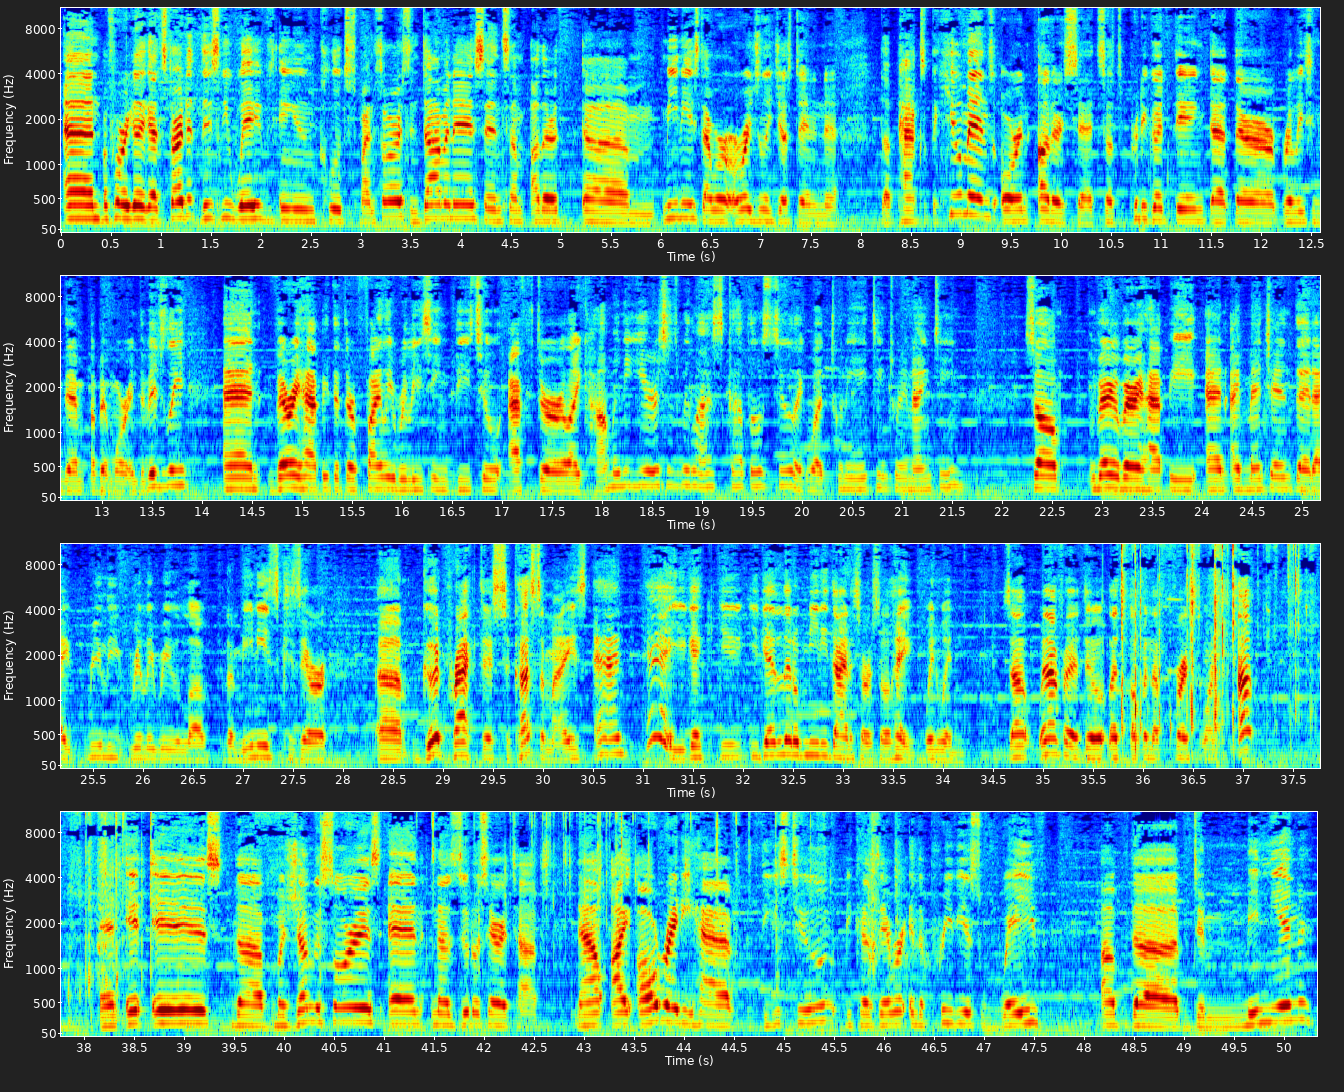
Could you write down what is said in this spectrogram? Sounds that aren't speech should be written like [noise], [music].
And before we get started, this new wave includes Spinosaurus, and Dominus and some other um, minis that were originally just in the packs of the humans or in other sets. So it's a pretty good thing that they're releasing them a bit more individually. And very happy that they're finally releasing these two after like how many years since we last got those two? Like what, 2018, 2019? So very, very happy. And I mentioned that I really, really, really love the minis because they're uh, good practice to customize. And hey, you get you, you get a little mini dinosaur. So hey, win-win. So without further ado, let's open the first one up and it is the Majungasaurus and Nasutoceratops. Now, I already have these two because they were in the previous wave of the Dominion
